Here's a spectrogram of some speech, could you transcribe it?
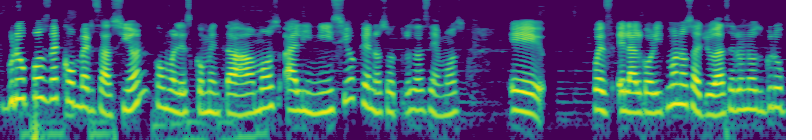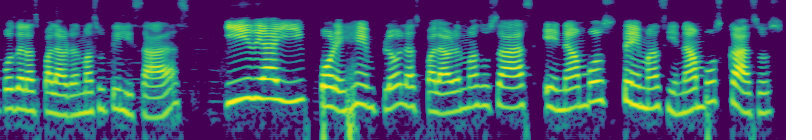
grupos de conversación, como les comentábamos al inicio, que nosotros hacemos, eh, pues el algoritmo nos ayuda a hacer unos grupos de las palabras más utilizadas. Y de ahí, por ejemplo, las palabras más usadas en ambos temas y en ambos casos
